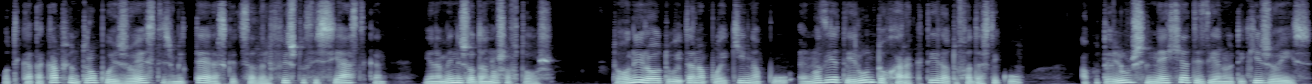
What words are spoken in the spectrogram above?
ότι κατά κάποιον τρόπο οι ζωές της μητέρας και της αδελφής του θυσιάστηκαν για να μείνει ζωντανός αυτός. Το όνειρό του ήταν από εκείνα που, ενώ διατηρούν το χαρακτήρα του φανταστικού, αποτελούν συνέχεια της διανοητικής ζωής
